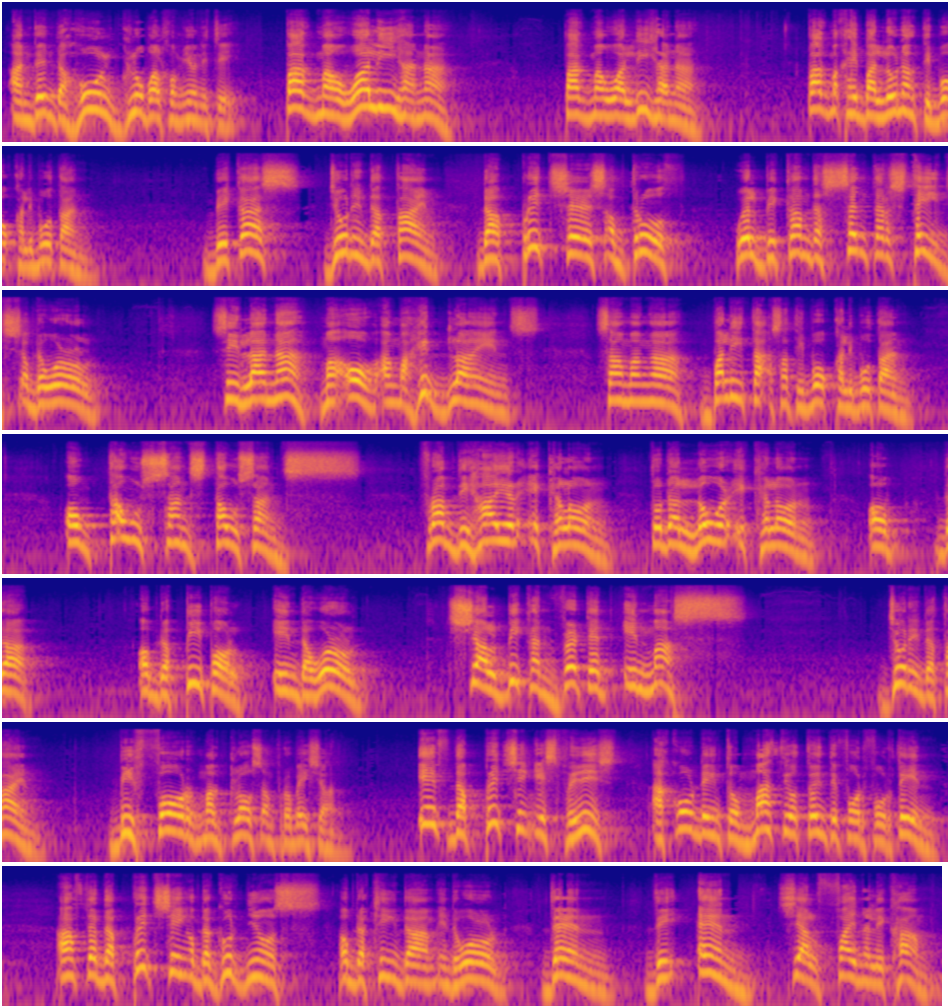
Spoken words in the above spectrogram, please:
and then the whole global community. Pag mawalihan na, pag mawalihan na, pag makahibalo ng tibok kalibutan, because during that time, the preachers of truth will become the center stage of the world sila na mao ang ma-headlines sa mga balita sa tibok kalibutan. Og thousands, thousands from the higher echelon to the lower echelon of the of the people in the world shall be converted in mass during the time before mag-close ang probation. If the preaching is finished according to Matthew 24:14, after the preaching of the good news of the kingdom in the world, then the end shall finally come.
